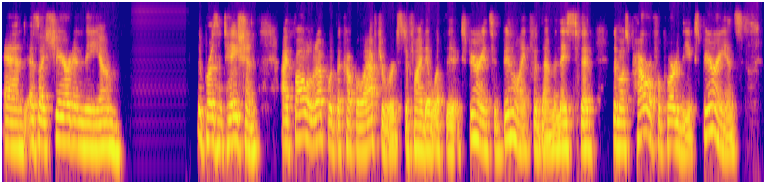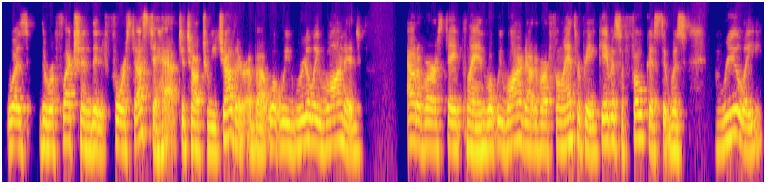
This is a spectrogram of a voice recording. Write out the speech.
And as I shared in the um, the presentation, I followed up with a couple afterwards to find out what the experience had been like for them. And they said the most powerful part of the experience was the reflection that it forced us to have to talk to each other about what we really wanted out of our estate plan, what we wanted out of our philanthropy. It gave us a focus that was really,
